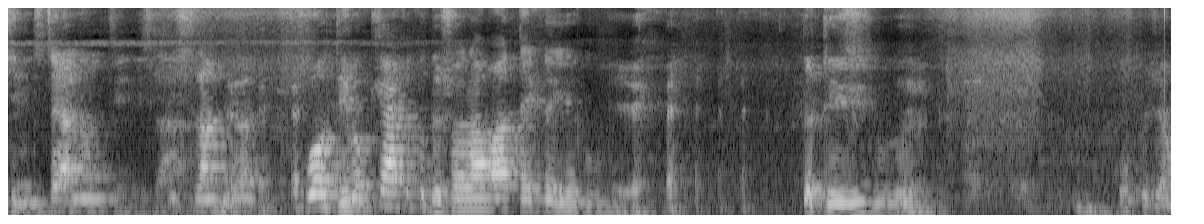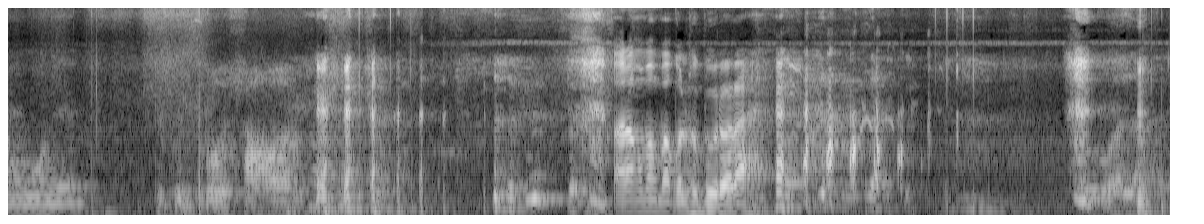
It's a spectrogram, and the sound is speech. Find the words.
jin se anu Islam. Ya. Wong dhewe ki aku kudu selawate ke ya ku. Iya. Dadi kuwe. Kok bisa ngomongnya dukun Purwosari. Orang ngomong bakul bubur ora. Wala.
